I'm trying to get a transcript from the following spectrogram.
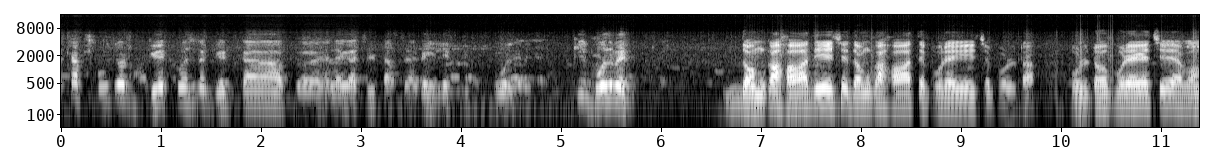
একটা পুজোর গেট করেছিল গেটটা হেলে গেছে তারপরে একটা ইলেকট্রিক পোল হেলেছে কি বলবেন? দমকা হাওয়া দিয়েছে দমকা হাওয়াতে পড়ে গিয়েছে পোলটা। পোলটাও পড়ে গেছে এবং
